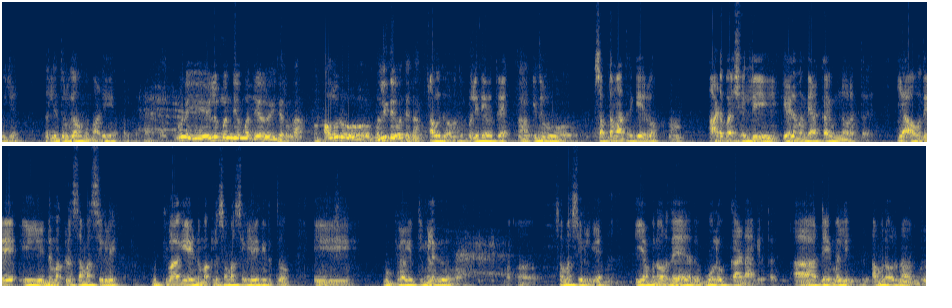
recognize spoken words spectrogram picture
ಪೂಜೆ. ಅದರಲ್ಲಿ ದುರ್ಗಾ ಹೋಮ ಮಾಡಿ. ಏಳು ಮಂದಿ ಅಮ್ಮ ದೇವರು ಇದಾರಲ್ಲ ಅವರು ಬಲಿದೇವತೆನಾ? ಹೌದು ಹೌದು. ಬಲಿದೇವತೆ. ಇದು ಸಪ್ತಮಾತ್ರ ಗೇರು. ಆಡ ಭಾಷೆಯಲ್ಲಿ ಏಳು ಮಂದಿ ಅಕ್ಕ ಇಮ್ಮನವ್ರು ಅಂತಾರೆ. ಯಾವುದೇ ಈ ಹೆಣ್ಣು ಮಕ್ಕಳ ಸಮಸ್ಯೆಗಳೇ ಮುಖ್ಯವಾಗಿ ಹೆಣ್ಣು ಮಕ್ಕಳ ಸಮಸ್ಯೆಗಳು ಏನಿರುತ್ತೋ ಈ ಮುಖ್ಯವಾಗಿ ತಿಂಗಳಿಗೆ ಸಮಸ್ಯೆಗಳಿಗೆ ಈ ಅಮ್ಮನವ್ರದೇ ಅದು ಮೂಲ ಕಾರಣ ಆಗಿರ್ತಾರೆ. ಆ ಟೈಮಲ್ಲಿ ಅಮ್ಮನವ್ರನ್ನ ಒಂದು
